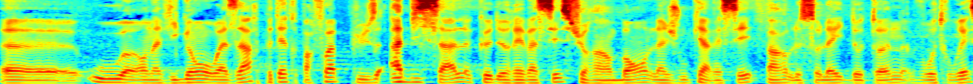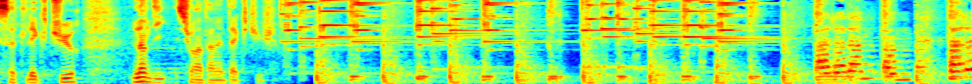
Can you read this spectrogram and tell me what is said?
ou en naviguant au hasard, peut-être parfois plus abyssal que de rêvasser sur un banc, la joue caressée par le soleil d'automne. Vous retrouverez cette lecture lundi sur Internet Actu. da da dum bum da da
